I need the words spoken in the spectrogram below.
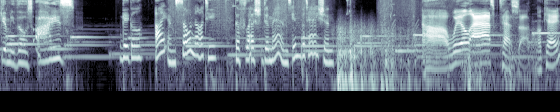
Don't give me those eyes. giggle. I am so naughty. The flesh demands invitation. Ah, we'll ask Tessa, okay?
